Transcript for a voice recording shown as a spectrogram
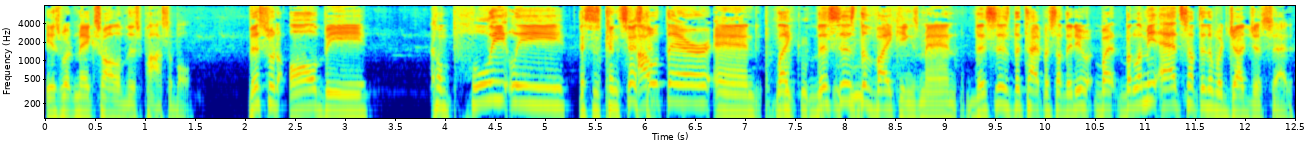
is what makes all of this possible. This would all be completely This is consistent. out there and like this is the Vikings, man. This is the type of stuff they do. But but let me add something to what Judd just said.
